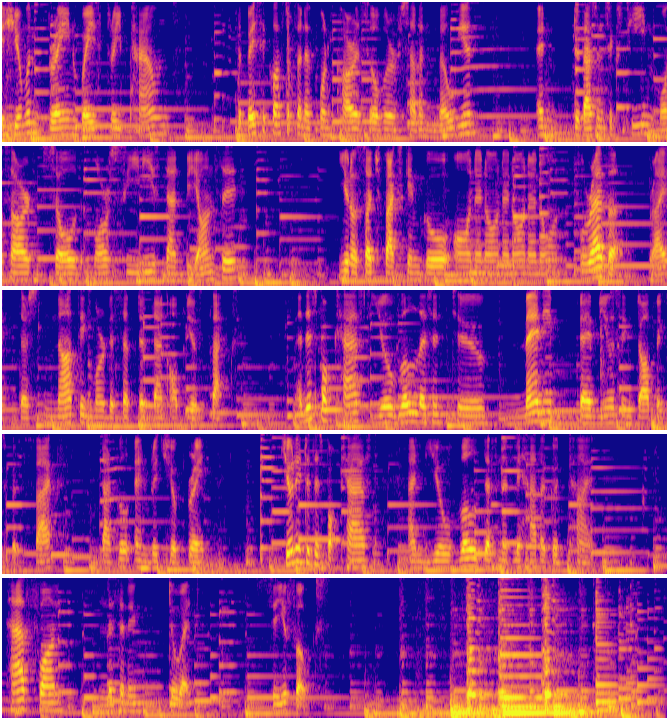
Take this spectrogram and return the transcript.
The human brain weighs 3 pounds. The basic cost of an F1 car is over 7 million. In 2016, Mozart sold more CDs than Beyonce. You know, such facts can go on and on and on and on forever, right? There's nothing more deceptive than obvious facts. In this podcast, you will listen to many bemusing topics with facts that will enrich your brain. Tune into this podcast and you will definitely have a good time. Have fun listening to it. See you, folks.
